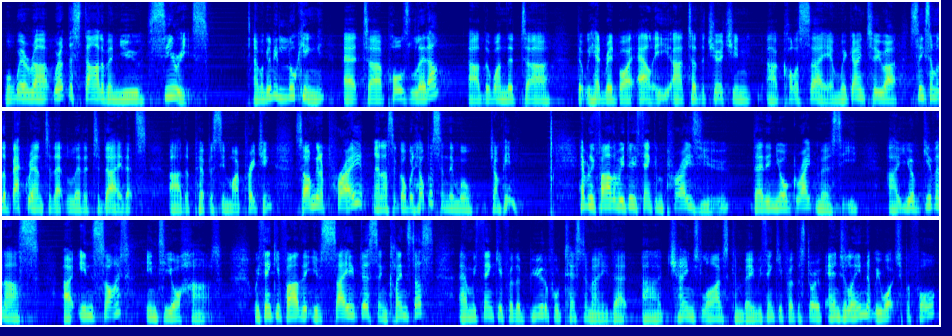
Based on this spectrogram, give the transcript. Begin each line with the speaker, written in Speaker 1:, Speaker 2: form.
Speaker 1: Well, we're, uh, we're at the start of a new series, and we're going to be looking at uh, Paul's letter, uh, the one that, uh, that we had read by Ali, uh, to the church in uh, Colossae. And we're going to see some of the background to that letter today. That's the purpose in my preaching. So I'm going to pray and ask that God would help us, and then we'll jump in. Heavenly Father, we do thank and praise you that in your great mercy, you have given us insight into your heart. We thank you, Father, that you've saved us and cleansed us. And we thank you for the beautiful testimony that uh, changed lives can be. We thank you for the story of Angeline that we watched before.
